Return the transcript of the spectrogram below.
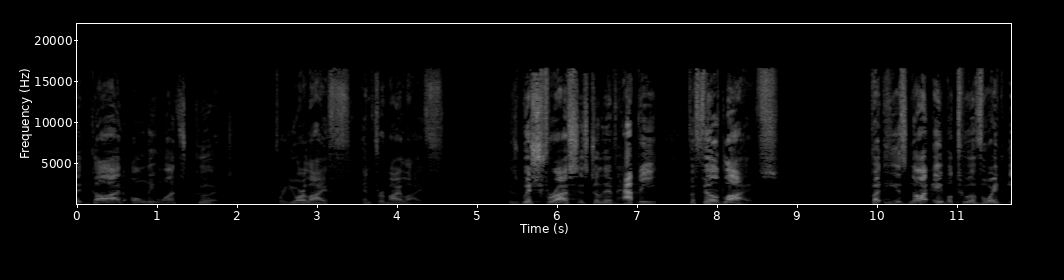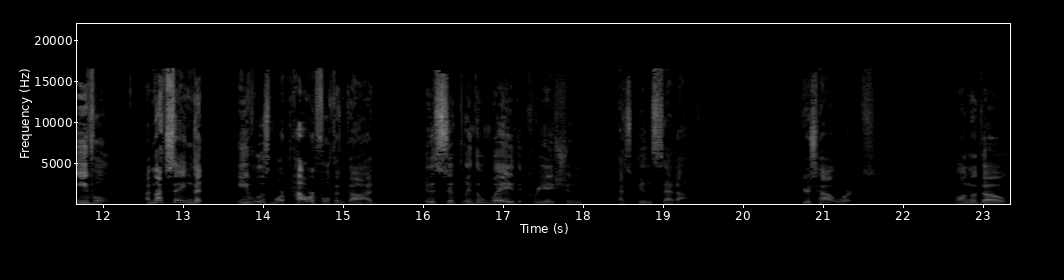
that God only wants good for your life and for my life. His wish for us is to live happy, fulfilled lives. But he is not able to avoid evil. I'm not saying that evil is more powerful than God. It is simply the way that creation has been set up. Here's how it works. Long ago,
